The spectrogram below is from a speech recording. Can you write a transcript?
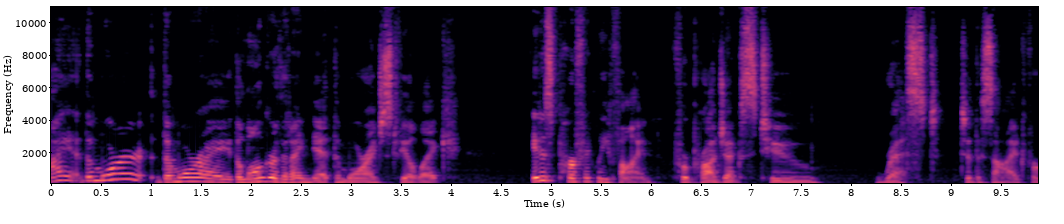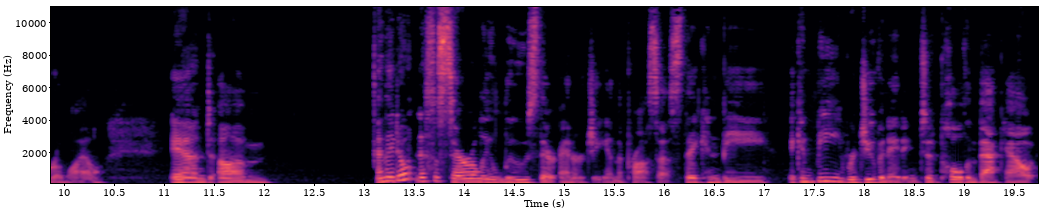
I the more the more I the longer that I knit, the more I just feel like it is perfectly fine for projects to rest to the side for a while. And um and they don't necessarily lose their energy in the process. They can be it can be rejuvenating to pull them back out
